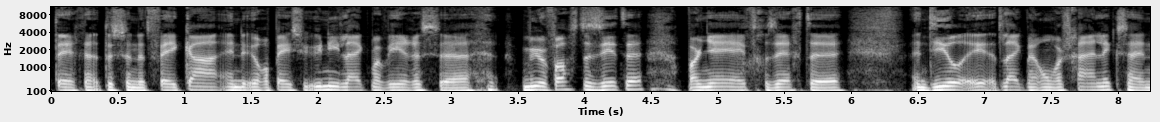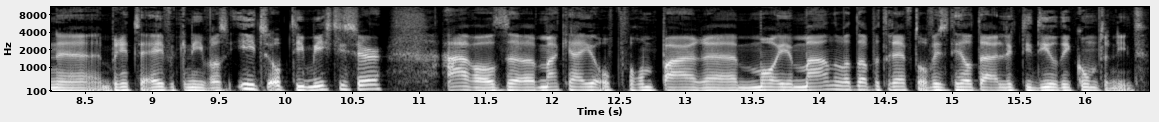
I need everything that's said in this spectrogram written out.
tegen, tussen het VK en de Europese Unie lijkt maar weer eens uh, muurvast te zitten. Barnier heeft gezegd: een deal, het lijkt mij onwaarschijnlijk. Zijn Britse evenknie was iets optimistischer. Harold, maak jij je op voor een paar mooie maanden wat dat betreft? Of is het heel duidelijk, die deal die komt er niet?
